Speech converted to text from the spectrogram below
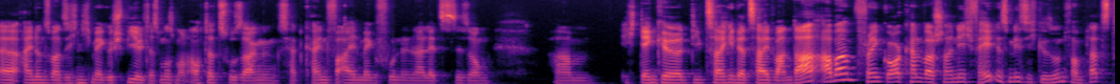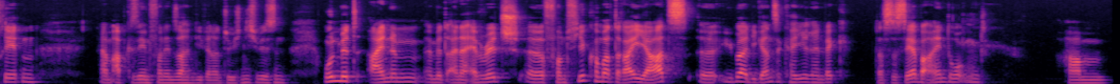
äh, 21 nicht mehr gespielt. Das muss man auch dazu sagen. Es hat keinen Verein mehr gefunden in der letzten Saison. Ähm, ich denke, die Zeichen der Zeit waren da, aber Frank Gore kann wahrscheinlich verhältnismäßig gesund vom Platz treten, ähm, abgesehen von den Sachen, die wir natürlich nicht wissen, und mit einem, äh, mit einer Average äh, von 4,3 Yards äh, über die ganze Karriere hinweg. Das ist sehr beeindruckend. Ähm,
